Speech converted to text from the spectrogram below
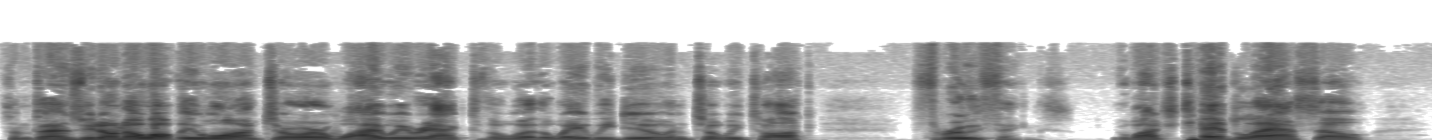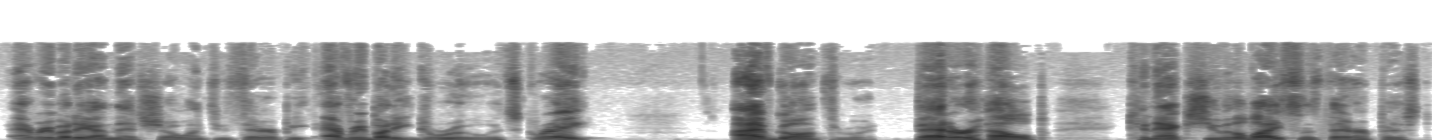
Sometimes we don't know what we want or why we react the way, the way we do until we talk through things. You watch Ted Lasso. Everybody on that show went through therapy. Everybody grew. It's great. I've gone through it. BetterHelp connects you with a licensed therapist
